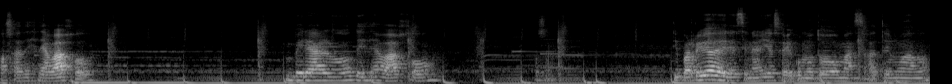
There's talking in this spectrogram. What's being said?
o sea, desde abajo, ver algo desde abajo. O sea, tipo arriba del escenario se ve como todo más atenuado.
